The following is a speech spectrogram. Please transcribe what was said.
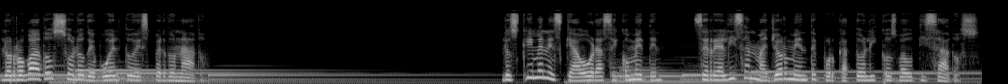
Lo robado solo devuelto es perdonado. Los crímenes que ahora se cometen se realizan mayormente por católicos bautizados.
